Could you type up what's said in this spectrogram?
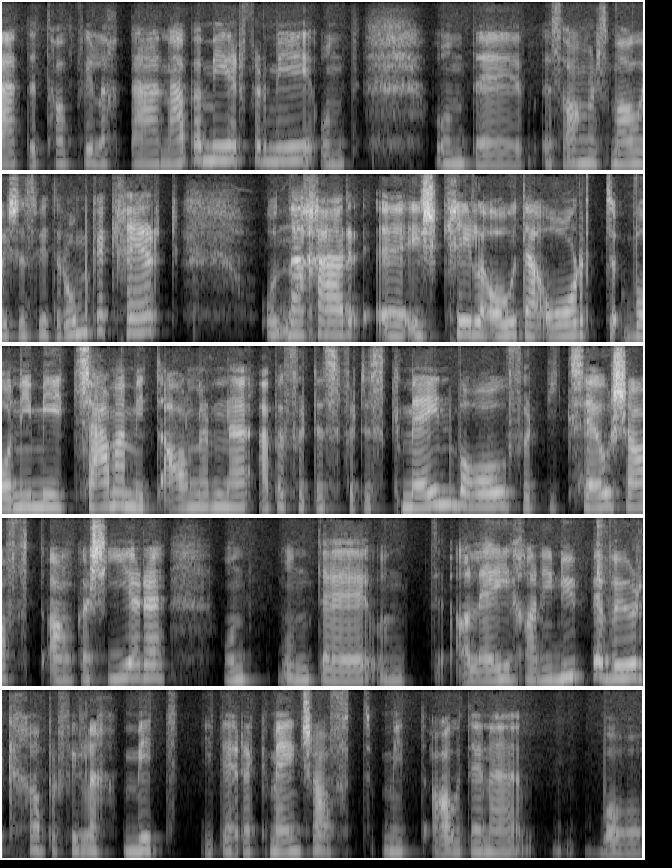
betet halt vielleicht der neben mir für mich und, und äh, ein anderes Mal ist es wieder umgekehrt. Und nachher äh, ist Kirche auch der Ort, wo ich mich zusammen mit anderen eben für das, für das Gemeinwohl, für die Gesellschaft engagiere. Und, und, äh, und allein kann ich nichts bewirken, aber vielleicht mit in dieser Gemeinschaft, mit all denen, die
